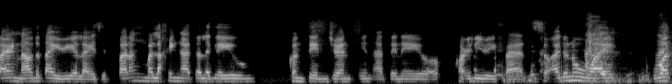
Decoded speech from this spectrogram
parang now that I realize it, parang malaki nga talaga yung contingent in Ateneo of Carly Rae fans. So I don't know why what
